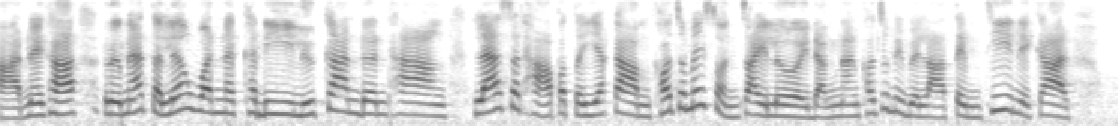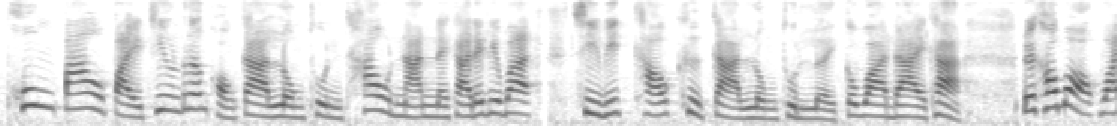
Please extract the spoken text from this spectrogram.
าสตร์นะคะหรือแม้แต่เรื่องวรรณคดีหรือการเดินทาง และสถาปัตยกรรมเขาจะไม่สนใจเลย ดังนั้นเขาจะมีเวลาเต็มที่ในการพุ่งเป้าไปที่เรื่องของการลงทุนเท่านั้นนะคะเรียกได้ว่าชีวิตเขาคือการลงทุนเลยก็ว่าได้ค่ะ โดยเขาบอกไว้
